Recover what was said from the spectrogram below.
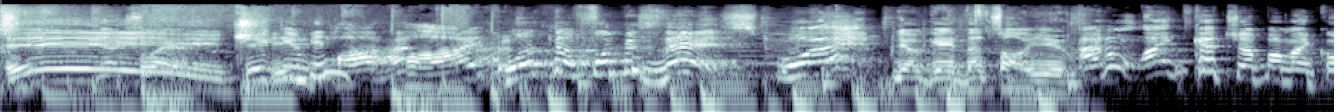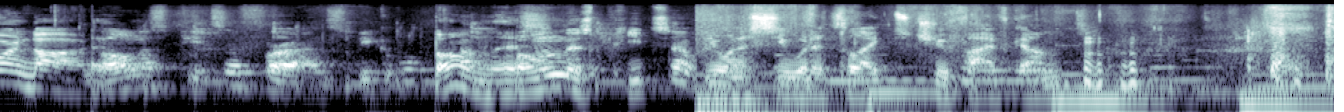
Hey, chicken, pot pie? What the flip is this? What? Yo, Gabe, that's all you. I don't like ketchup on my corn dog. Boneless pizza for unspeakable. Boneless. Boneless pizza. You want to see what it's like to chew five gum?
